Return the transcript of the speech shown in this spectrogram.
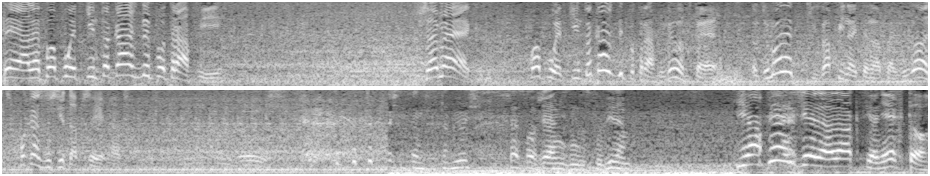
Ty, ale po płytkim to każdy potrafi. Przemek, po płytkim to każdy potrafi. No w te. No ty Malecki, zapinaj te napędy. Zobacz, pokaż, że się da przejechać. Co mi zostawiłeś? Krzesło wziąłem, nic nie zostawiłem. Ja pierdzielę, ale akcja, niech to.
